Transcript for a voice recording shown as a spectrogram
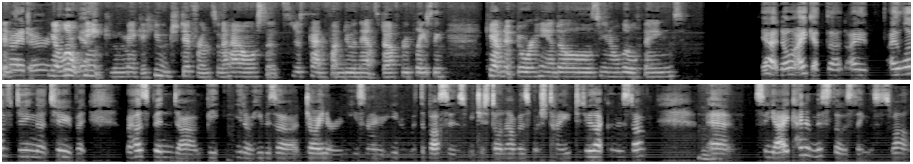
it's, you know, a little yeah. paint can make a huge difference in a house. It's just kind of fun doing that stuff, replacing cabinet door handles, you know, little things. Yeah, no, I get that. I I love doing that too. But my husband, uh, be, you know, he was a joiner, and he's now, you know, with the buses, we just don't have as much time to do that kind of stuff. Mm-hmm. Uh, so yeah, I kind of miss those things as well.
